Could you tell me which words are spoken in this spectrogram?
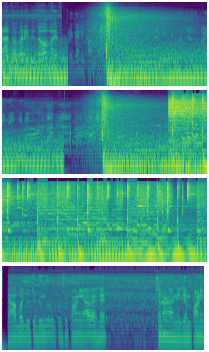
રાતો કરી દીધો ભાઈ. આપણી ગાડી પાર્ક ગાડી છે માત્ર નાખી હતી આ બાજુથી ડુંગર ઉપરથી પાણી આવે છે. ઝરણાની જેમ પાણી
